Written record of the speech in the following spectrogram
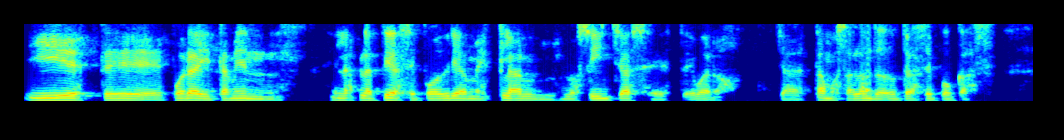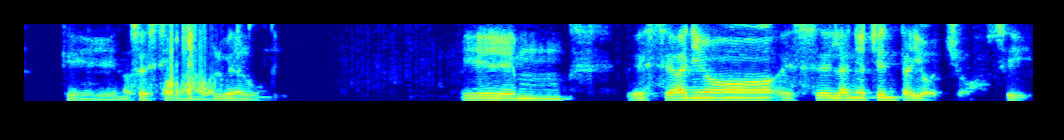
y este, por ahí también en las plateas se podría mezclar los hinchas, este, bueno, ya estamos hablando de otras épocas que no sé si van a volver algún día. Em, ese año es el año 88, sí.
